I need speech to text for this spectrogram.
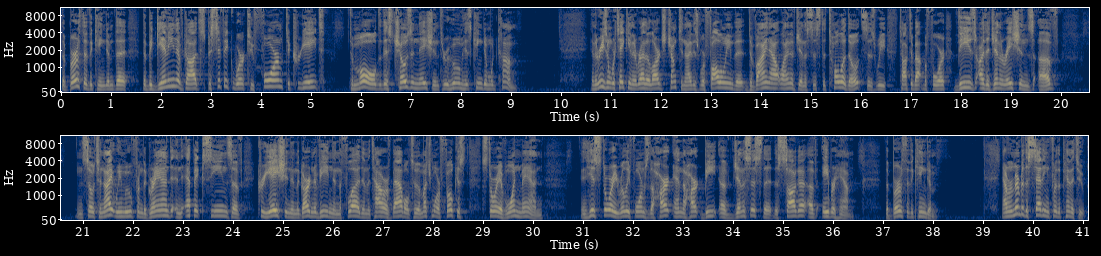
The birth of the kingdom, the, the beginning of God's specific work to form, to create, to mold this chosen nation through whom his kingdom would come. And the reason we're taking a rather large chunk tonight is we're following the divine outline of Genesis, the Toledotes, as we talked about before. These are the generations of. And so tonight we move from the grand and epic scenes of creation in the Garden of Eden and the flood and the Tower of Babel to a much more focused story of one man. And his story really forms the heart and the heartbeat of Genesis, the, the saga of Abraham, the birth of the kingdom. Now, remember the setting for the Pentateuch.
